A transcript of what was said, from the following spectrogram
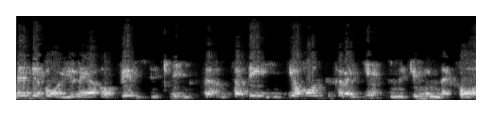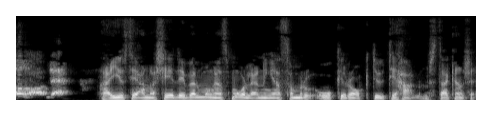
Men det var ju när jag var väldigt liten. Så att det, jag har inte sådär jättemycket minne kvar av det. Nej just det, annars är det väl många smålänningar som åker rakt ut till Halmstad kanske?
